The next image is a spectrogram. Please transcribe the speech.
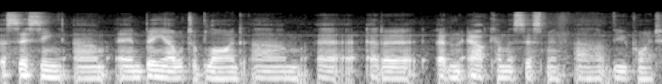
assessing um, and being able to blind um, uh, at, a, at an outcome assessment uh, viewpoint.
